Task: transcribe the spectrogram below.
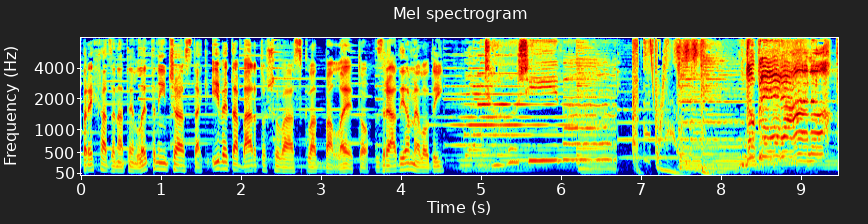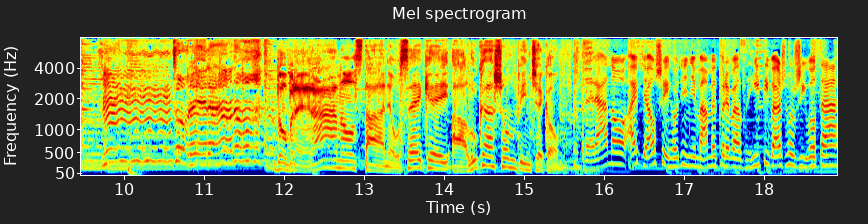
prechádza na ten letný čas, tak Iveta Bartošová skladba Léto z Rádia Melody. Dobré ráno. Mm, dobré ráno. Dobré ráno s Táňou Sékej a Lukášom Pinčekom. Dobré ráno, aj v ďalšej hodine máme pre vás hity vášho života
